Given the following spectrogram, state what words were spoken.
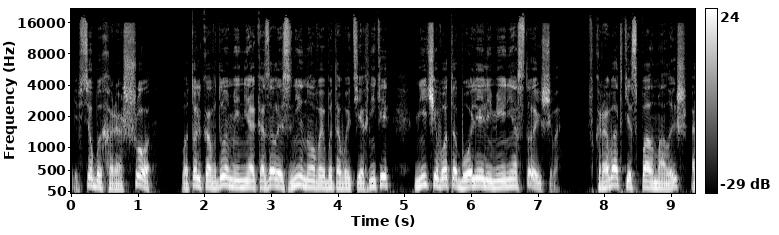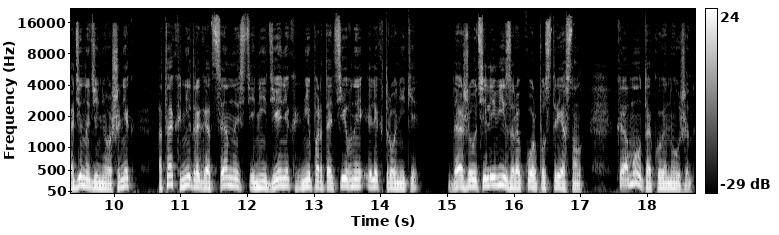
И все бы хорошо, вот только в доме не оказалось ни новой бытовой техники, ни чего-то более или менее стоящего. В кроватке спал малыш, один-одинешенек, а так ни драгоценностей, ни денег, ни портативной электроники. Даже у телевизора корпус треснул. Кому такой нужен?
